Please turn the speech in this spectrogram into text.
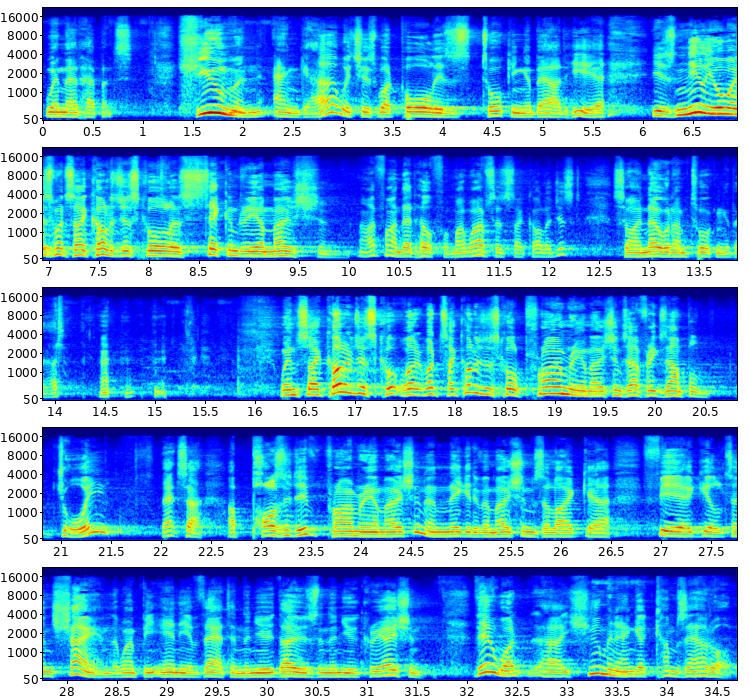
when that happens. Human anger, which is what Paul is talking about here, is nearly always what psychologists call a secondary emotion. I find that helpful. My wife's a psychologist, so I know what I'm talking about. when psychologists call, what psychologists call primary emotions are, for example, joy. That's a, a positive primary emotion, and negative emotions are like uh, fear, guilt, and shame. There won't be any of that in the new, those in the new creation. They're what uh, human anger comes out of.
